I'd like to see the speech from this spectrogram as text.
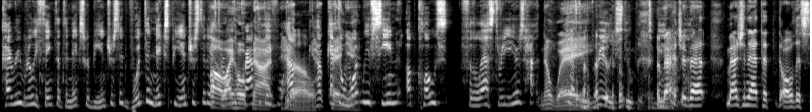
Kyrie really think that the Knicks would be interested? Would the Knicks be interested after Oh, all I the hope crap not. that they've How, No. how can after you? what we've seen up close for the last three years? How, No they'd have to be way. really stupid to be Imagine that. Imagine that. That all this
